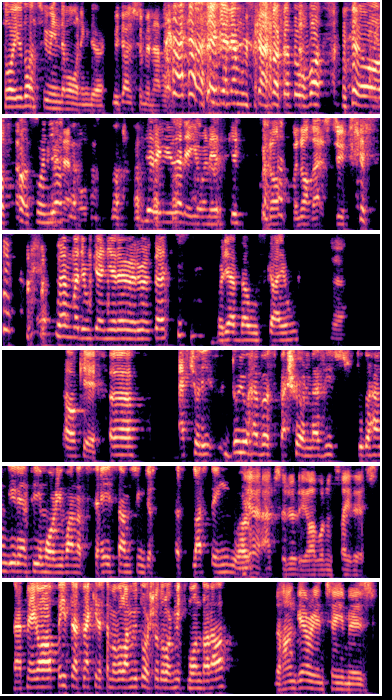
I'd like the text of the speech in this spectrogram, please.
So you don't swim in the morning there? We don't swim in that water. Reggel nem úszkálnak a tóba, azt, azt mondja. Gyerek, ez elég jól néz ki. We're not, we're not that stupid. nem vagyunk ennyire őrültek, hogy ebbe úszkáljunk. Yeah. Okay. Uh, actually, do you have a special message to the Hungarian team, or you want to say something just as last thing? Or... Yeah, absolutely. I want to say this. Tehát még a Pétert megkérdeztem, hogy valami utolsó dolog mit mondana. The Hungarian team is,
